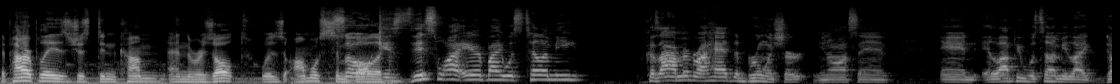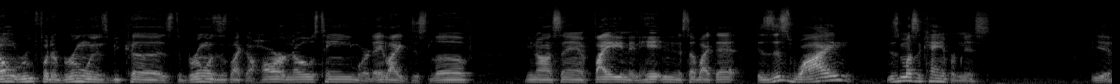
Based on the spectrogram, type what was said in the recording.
the power plays just didn't come, and the result was almost symbolic So is this why everybody was telling me? Because I remember I had the Bruin shirt. You know what I'm saying? And a lot of people was telling me like, don't root for the Bruins because the Bruins is like a hard nosed team, or they like just love, you know what I'm saying, fighting and hitting and stuff like that. Is this why? This must have came from this. Yeah,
